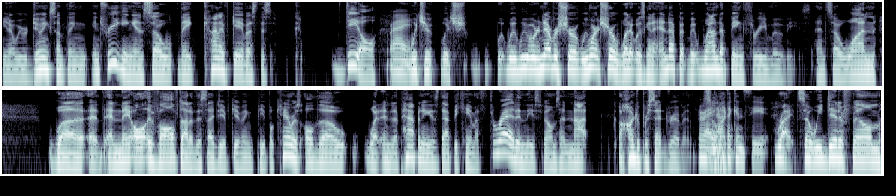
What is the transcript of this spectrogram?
you know, we were doing something intriguing, and so they kind of gave us this deal, Right. Which which we, we were never sure. We weren't sure what it was going to end up, at, but it wound up being three movies, and so one was, and they all evolved out of this idea of giving people cameras. Although what ended up happening is that became a thread in these films, and not. 100% driven. right. So not like the conceit. Right. So we did a film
